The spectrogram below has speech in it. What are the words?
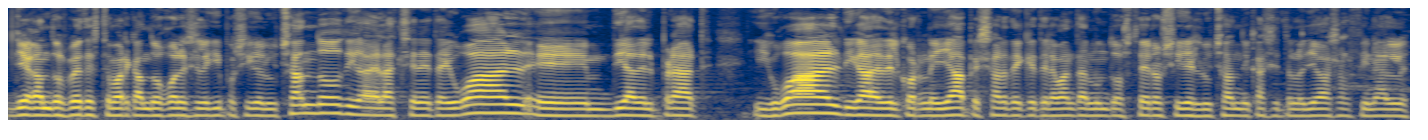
llegan dos veces, te marcan dos goles y el equipo sigue luchando. Día de la Cheneta igual, día del Prat igual, diga del Cornellá, a pesar de que te levantan un 2-0, sigues luchando y casi te lo llevas al final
